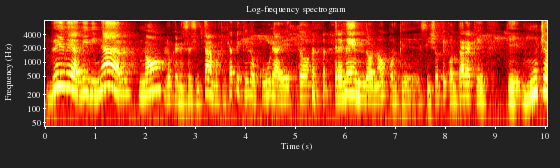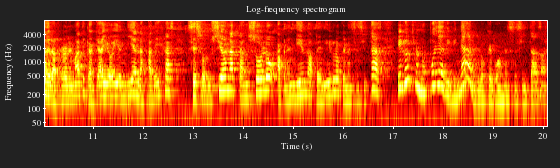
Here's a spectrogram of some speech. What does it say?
debe adivinar ¿no? lo que necesitamos. Fíjate qué locura esto, tremendo, ¿no? Porque si yo te contara que, que mucha de la problemática que hay hoy en día en las parejas se soluciona tan solo aprendiendo a pedir lo que necesitas. El otro no puede adivinar lo que vos necesitas. Ah,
